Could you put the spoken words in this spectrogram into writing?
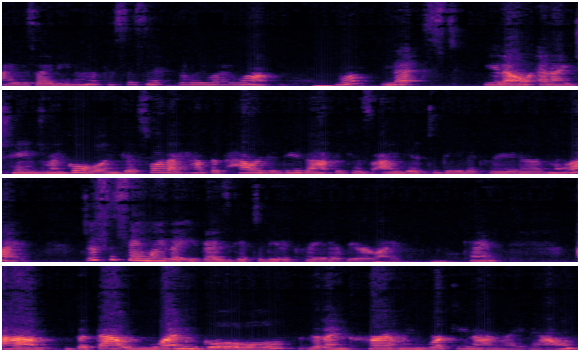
I decide, you know what, this isn't really what I want. well, next, you know, and I change my goal. And guess what? I have the power to do that because I get to be the creator of my life. Just the same way that you guys get to be the creator of your life. Okay. Um, but that one goal that I'm currently working on right now,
